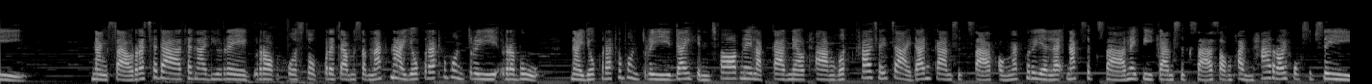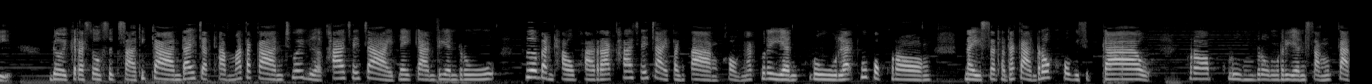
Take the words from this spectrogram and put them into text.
2564 นางสาวรัชดาธนาดิเรก รองโฆษกประจำสำนักนายกรัฐมนตรีระบุ นายกรัฐมนตรีได้เห็นชอบในหลักการแนวทางลดค่าใช้จ่ายด้านการศึกษาของนักเรียนและนักศึกษาในปีการศึกษา 2564 โดยกระทรวงศึกษาธิการได้จัดทำมาตรการช่วยเหลือค่าใช้จ่ายในการเรียนรู้ เพื่อบรรเทาภาระค่าใช้จ่ายต่างๆ ของนักเรียน ครูและผู้ปกครอง ในสถานการณ์โรคโควิด -19 ครอบคลุมโรงเรียนสังกัด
